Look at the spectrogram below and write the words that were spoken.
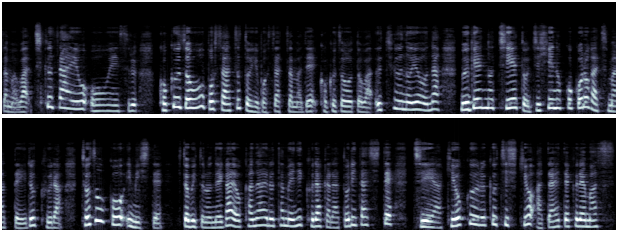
様は蓄財を応援する国蔵菩薩という菩薩様で国蔵とは宇宙のような無限の知恵と慈悲の心がまっている蔵。貯蔵庫を意味して人々の願いを叶えるために蔵から取り出して知恵や記憶力知識を与えてくれます。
